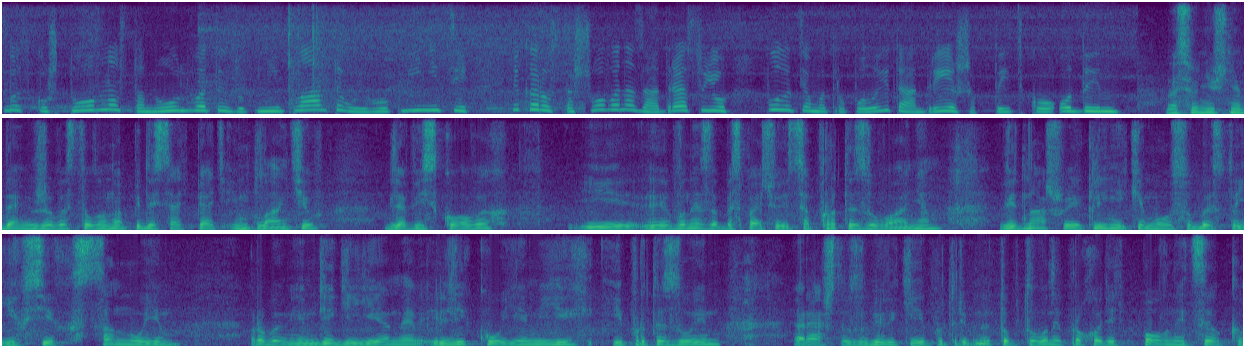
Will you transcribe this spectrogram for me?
безкоштовно встановлювати зубні імпланти у його клініці, яка розташована за адресою вулиця Митрополита Андрія Шептицького, 1. На сьогоднішній день вже виставлено 55 імплантів для військових. І е, вони забезпечуються протезуванням. Від нашої клініки ми особисто їх всіх сануємо, робимо їм гігієни, лікуємо їх і протезуємо решту зубів, які їй потрібні. Тобто вони проходять повний цикл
